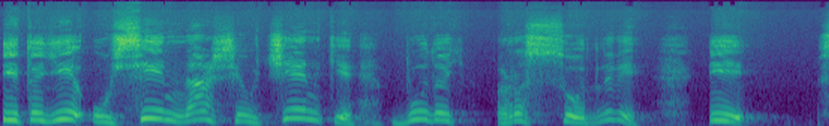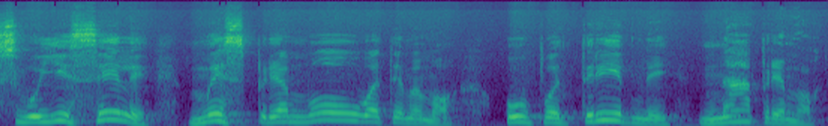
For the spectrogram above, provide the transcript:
І тоді усі наші вчинки будуть розсудливі, і свої сили ми спрямовуватимемо у потрібний напрямок.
